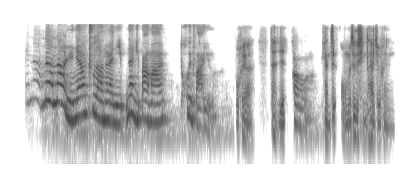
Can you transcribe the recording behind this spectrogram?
哎那那那人家住到那儿，你那你爸妈会法语吗？不会啊，但人哦，看这我们这个心态就很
